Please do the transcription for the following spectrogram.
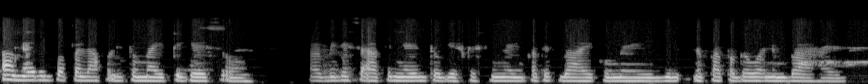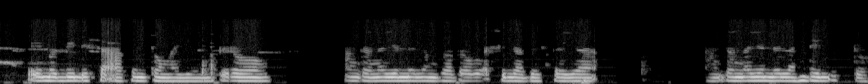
Ah, meron pa pala ako nito mighty guys, oh. Mabili sa akin ngayon to guys kasi ngayon kapitbahay ko may nagpapagawa ng bahay. Kaya mabili sa akin to ngayon. Pero hanggang ngayon na lang gagawa sila guys. Kaya hanggang ngayon na lang din ito.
